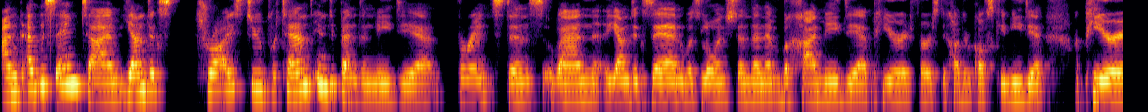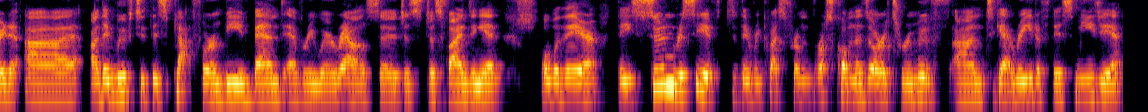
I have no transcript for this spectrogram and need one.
And at the same time, Yandex tries to pretend independent media. For instance, when Yandex Zen was launched and then MBH Media appeared first, the Khodorkovsky Media appeared, uh, they moved to this platform being banned everywhere else. So just, just finding it over there. They soon received the request from Roskomnadzor to remove and to get rid of this media.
